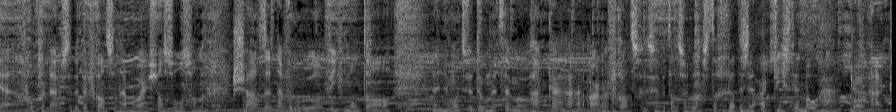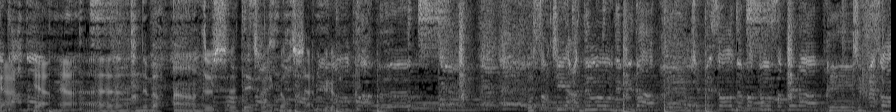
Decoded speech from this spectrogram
Ja, vroeger luisterden de Fransen naar mooie chansons van Charles Aznavour of Yves Montand. En nu moeten ze het doen met de Mohaka. Arme Fransen, ze hebben het al zo lastig. Dat is de artiest, hè? Moha. Mohaka, ja. ja uh, nummer 1 dus uh, deze week bij onze zuidenburen. On sortira demain au début d'après. J'ai besoin de vacances après l'après. J'ai besoin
